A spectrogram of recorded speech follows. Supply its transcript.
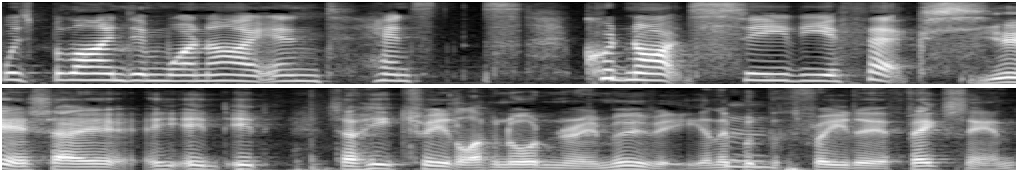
was blind in one eye and hence could not see the effects. Yeah, so he, it, it so he treated it like an ordinary movie, and they put the three D effects in,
